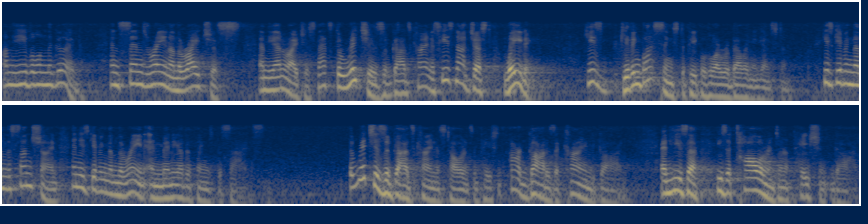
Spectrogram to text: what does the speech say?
on the evil and the good and sends rain on the righteous and the unrighteous. That's the riches of God's kindness. He's not just waiting. He's giving blessings to people who are rebelling against him. He's giving them the sunshine, and he's giving them the rain, and many other things besides. The riches of God's kindness, tolerance, and patience. Our God is a kind God. And he's a, he's a tolerant and a patient God.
